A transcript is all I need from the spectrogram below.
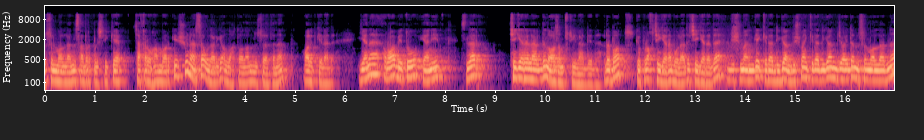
musulmonlarni sabr qilishlikka chaqiruv ham borki shu narsa ularga alloh taoloni nusratini olib keladi. Yana robitu ya'ni sizlar chegaralarni lozim tutinglar dedi. Ribot ko'proq chegara bo'ladi. Chegarada dushmanga kiradigan dushman kiradigan joyda musulmonlarni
